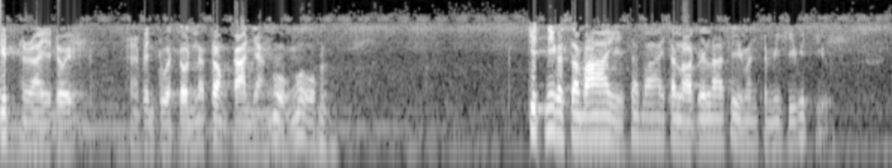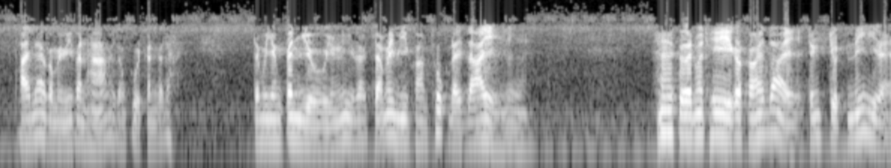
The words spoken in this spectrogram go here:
ยึดอะไรโดยเป็นตัวตนแล้วต้องการอย่างโง่โง่ จิตนี้ก็สบายสบายตลอดเวลาที่มันจะมีชีวิตอยู่ ตายแล้วก็ไม่มีปัญหาไม่ต้องพูดกันก็ได้ แต่มันยังเป็นอยู่อย่างนี้แล้วจะไม่มีความทุกข์ใดๆเกิดมาทีก็ขอให้ได้ ถึงจุดนี้แหละ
